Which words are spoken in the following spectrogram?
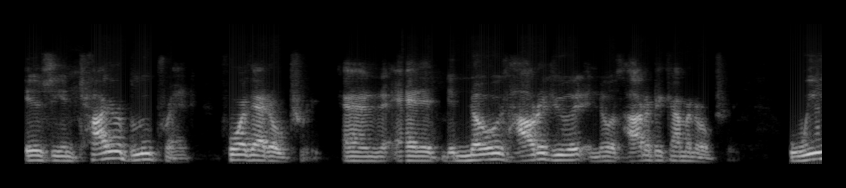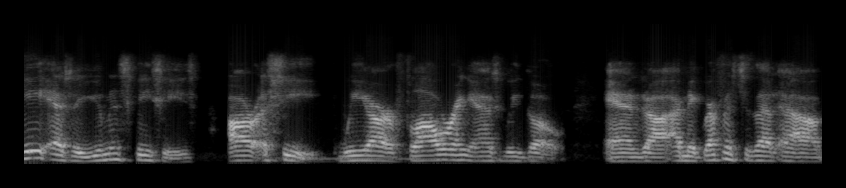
is the entire blueprint for that oak tree. And, and it, it knows how to do it and knows how to become an oak tree. We as a human species are a seed. We are flowering as we go. And uh, I make reference to that uh,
